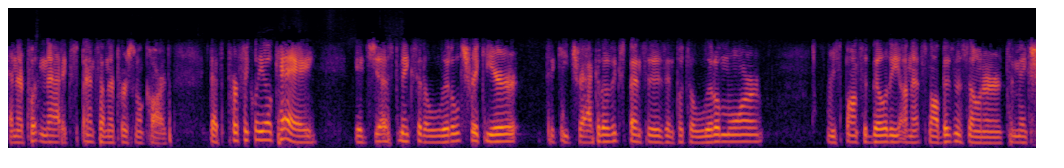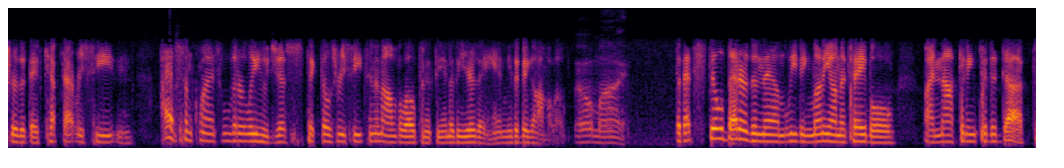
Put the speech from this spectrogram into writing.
and they're putting that expense on their personal card, that's perfectly okay. It just makes it a little trickier to keep track of those expenses and puts a little more responsibility on that small business owner to make sure that they've kept that receipt and I have some clients literally who just stick those receipts in an envelope, and at the end of the year, they hand me the big envelope. Oh my! But that's still better than them leaving money on the table by not getting to deduct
